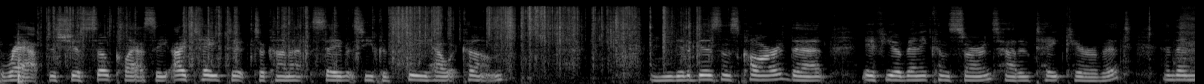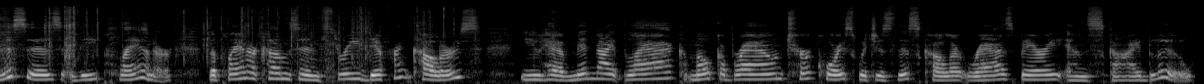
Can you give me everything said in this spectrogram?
wrapped. It's just so classy. I taped it to kind of save it so you could see how it comes. And you get a business card that if you have any concerns, how to take care of it. And then this is the planner. The planner comes in three different colors. You have midnight black, mocha brown, turquoise, which is this color, raspberry, and sky blue.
